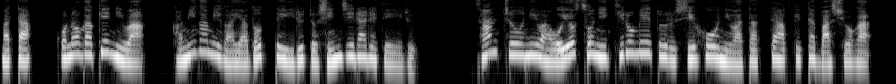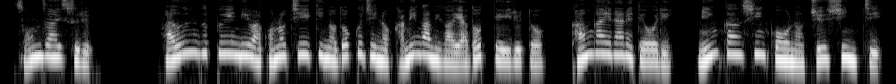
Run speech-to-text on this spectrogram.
また、この崖には神々が宿っていると信じられている。山頂にはおよそ 2km 四方にわたって開けた場所が存在する。ファウングプイにはこの地域の独自の神々が宿っていると考えられており、民間信仰の中心地、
